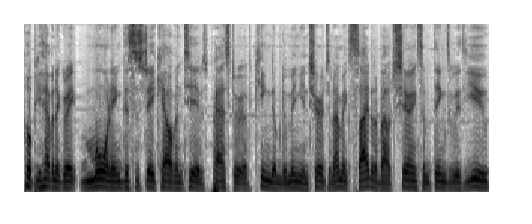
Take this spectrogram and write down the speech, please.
Hope you're having a great morning. This is J. Calvin Tibbs, pastor of Kingdom Dominion Church, and I'm excited about sharing some things with you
